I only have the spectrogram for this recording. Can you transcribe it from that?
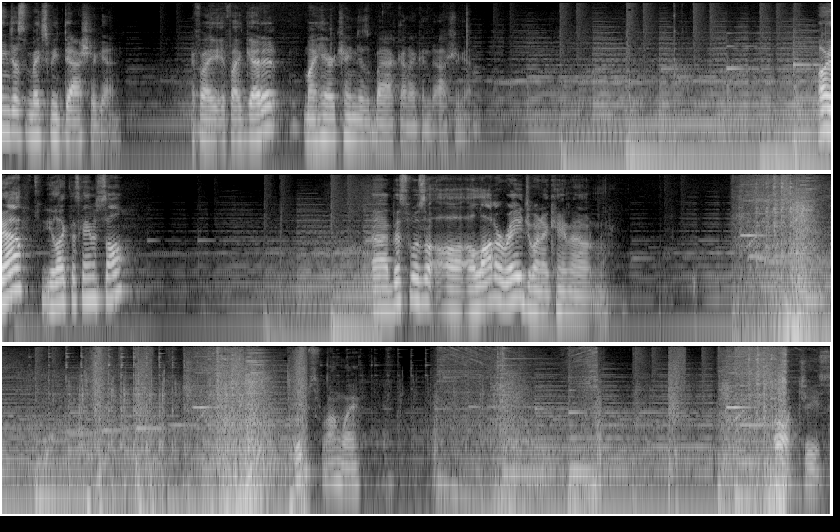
Thing just makes me dash again. If I if I get it, my hair changes back and I can dash again. Oh yeah, you like this game, Saul? Uh, this was a, a lot of rage when it came out. Oops, wrong way. Oh, jeez.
